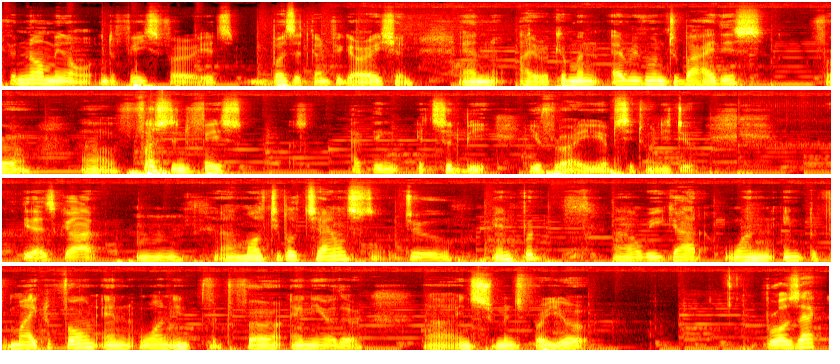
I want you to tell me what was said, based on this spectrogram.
phenomenal interface for its budget configuration and I recommend everyone to buy this for uh, first interface I think it should be U-PHORIA UMC22. It has got um, uh, multiple channels to input. Uh, we got one input for microphone and one input for any other uh, instruments for your project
